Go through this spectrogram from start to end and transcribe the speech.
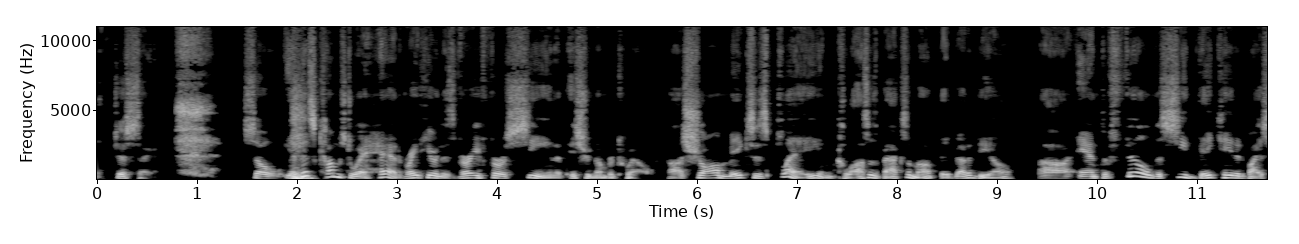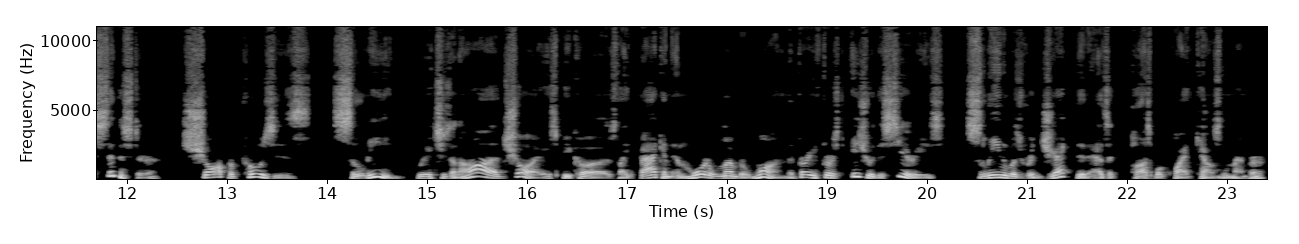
just saying. So, yeah, this comes to a head right here in this very first scene of issue number 12. Uh, Shaw makes his play, and Colossus backs him up. They've got a deal. Uh, and to fill the seat vacated by Sinister, Shaw proposes Selene, which is an odd choice because, like back in Immortal number one, the very first issue of the series, Selene was rejected as a possible Quiet Council member,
